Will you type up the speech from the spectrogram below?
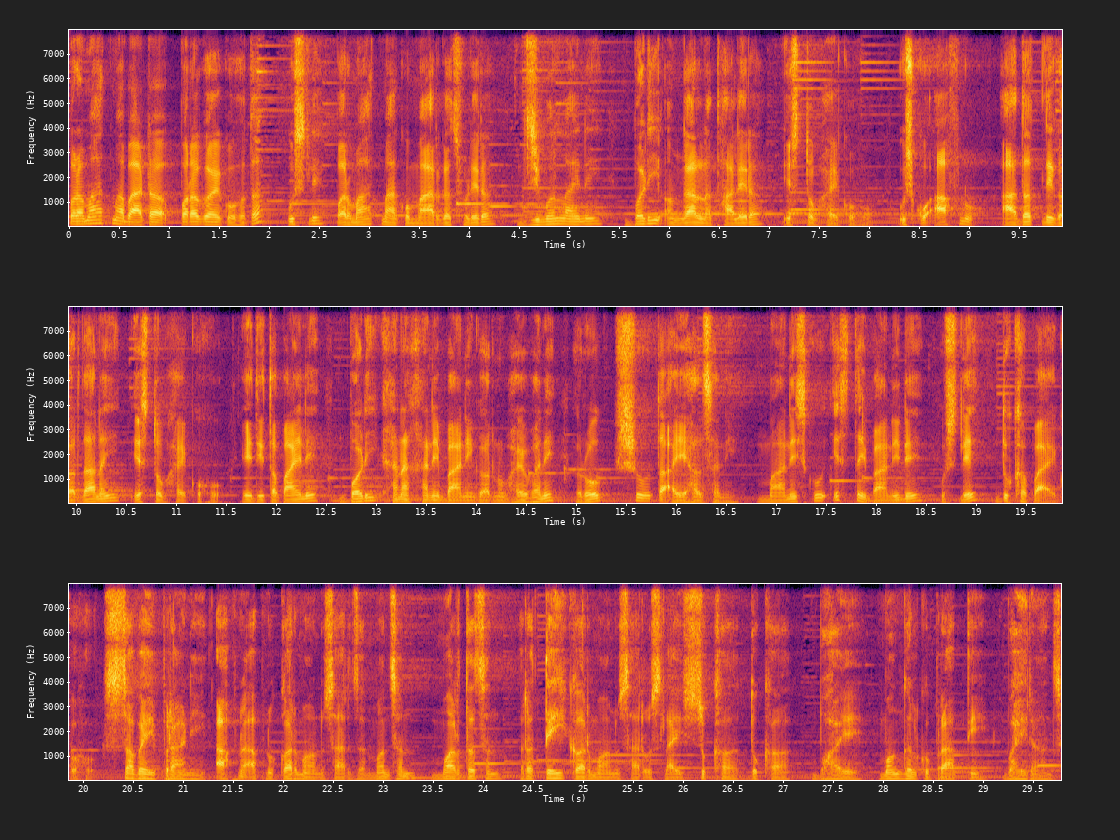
परमात्माबाट पर गएको हो त? उसले परमात्माको मार्ग छोडेर जीवनलाई नै बढी अँगाल्न थालेर यस्तो भएको हो। उसको आफ्नो आदतले गर्दा नै यस्तो भएको हो। यदि तपाईँले बढी खाना खाने बानी गर्नुभयो भने रोग सो त आइहाल्छ नि। मानिसको यस्तै बानीले उसले दुःख पाएको हो। सबै प्राणी आफ्नो आफ्नो कर्म अनुसार जन्मन्छन् मर्दछन् र त्यही कर्म अनुसार उसलाई सुख दुःख भए मङ्गलको प्राप्ति भइरहन्छ।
